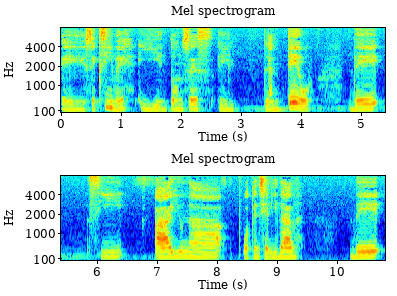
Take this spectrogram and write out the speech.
eh, se exhibe y entonces el planteo de si hay una potencialidad de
